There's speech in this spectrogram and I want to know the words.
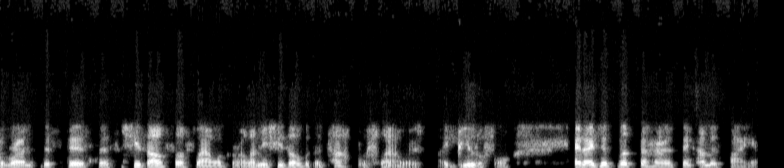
to run this business. She's also a flower girl. I mean, she's over the top with flowers, like beautiful. And I just looked to her and think I'm inspired.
